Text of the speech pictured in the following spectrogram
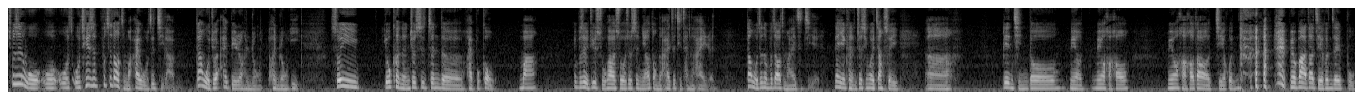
就是我我我我其实不知道怎么爱我自己啦，但我觉得爱别人很容很容易，所以有可能就是真的还不够吗？又不是有句俗话说，就是你要懂得爱自己才能爱人，但我真的不知道怎么爱自己，那也可能就是因为这样，所以呃，恋情都没有没有好好没有好好到结婚，没有办法到结婚这一步。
